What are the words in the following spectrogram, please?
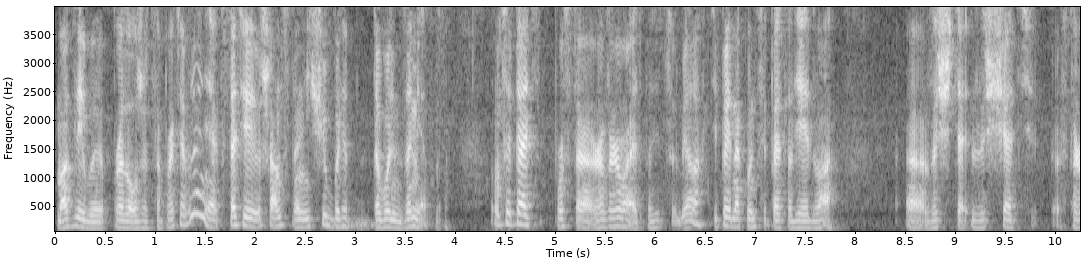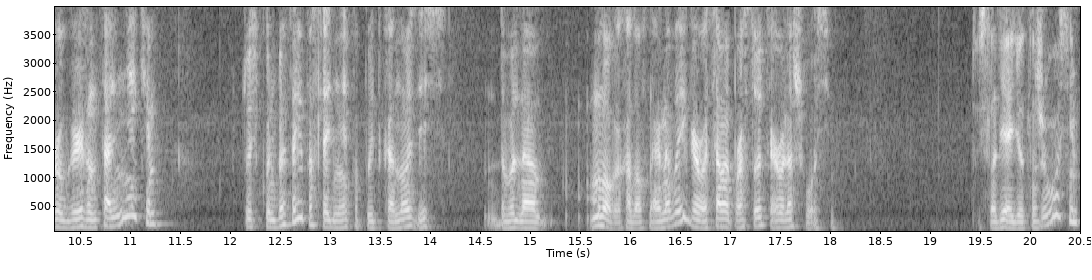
могли бы продолжить сопротивление. Кстати, шансы на ничью были довольно заметны. Он c5 просто разрывает позицию белых. Теперь на конь c5 ладья e2 э, защищать, защищать вторую горизонталь неким. То есть конь b3 последняя попытка, но здесь довольно много ходов, наверное, выигрывать. Самый простой король h8. То есть ладья идет на g8,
